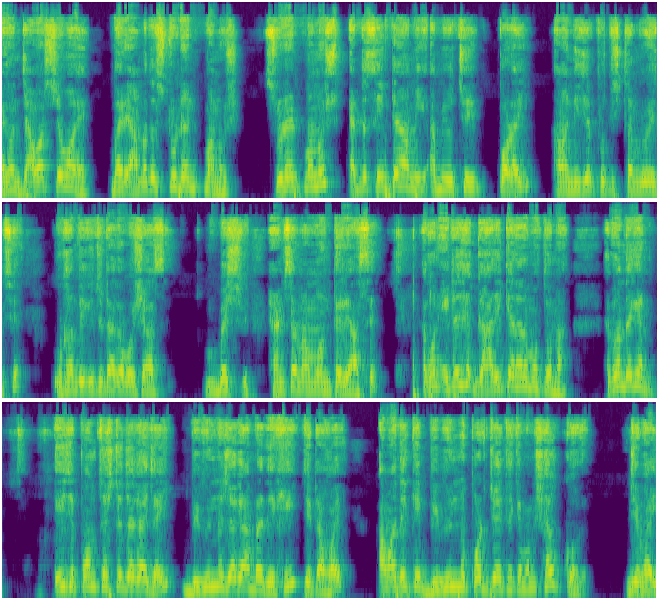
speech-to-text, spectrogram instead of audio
এখন যাওয়ার সময় ভাই আমরা তো স্টুডেন্ট মানুষ। স্টুডেন্ট মানুষ এট দ্য সেম টাইম আমি আমি হচ্ছে পড়াই, আমার নিজের প্রতিষ্ঠান রয়েছে, ওখান থেকে কিছু টাকা পয়সা আছে বেশ হ্যান্ডসাম অ্যামাউন্টের আছে এখন এটা যে গাড়ি কেনার মতো না। এখন দেখেন, এই যে পঞ্চাশটা জায়গায় যাই, বিভিন্ন জায়গায় আমরা দেখি যেটা হয়, আমাদেরকে বিভিন্ন পর্যায় থেকে মানুষ হেল্প করে। যে ভাই,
